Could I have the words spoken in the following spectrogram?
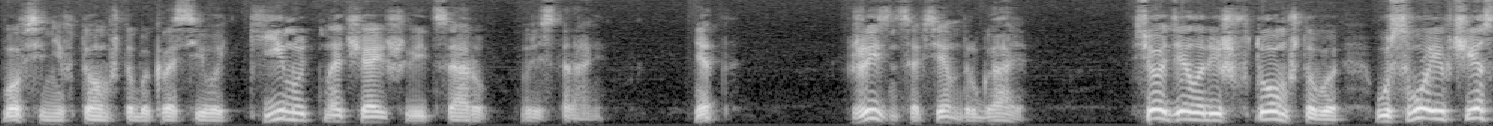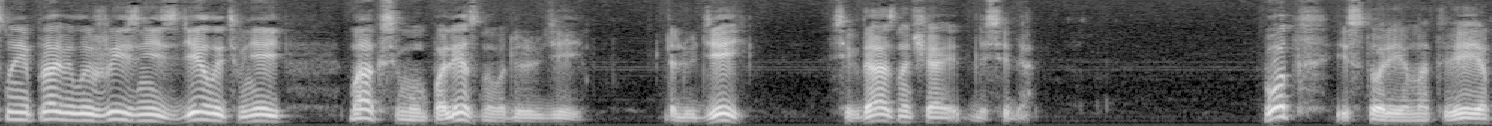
вовсе не в том, чтобы красиво кинуть на чай швейцару в ресторане. Нет, жизнь совсем другая. Все дело лишь в том, чтобы, усвоив честные правила жизни, сделать в ней максимум полезного для людей. Для людей всегда означает для себя. Вот история Матвея.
